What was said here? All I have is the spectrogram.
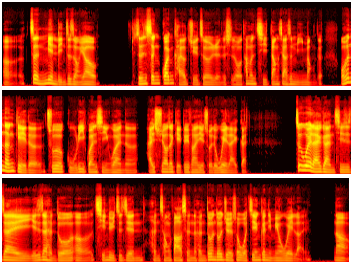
呃，正面临这种要人生关卡要抉择的人的时候，他们其实当下是迷茫的。我们能给的，除了鼓励关系以外呢，还需要再给对方一点所谓的未来感。这个未来感，其实在也是在很多呃情侣之间很常发生的。很多人都觉得说，我今天跟你没有未来，那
